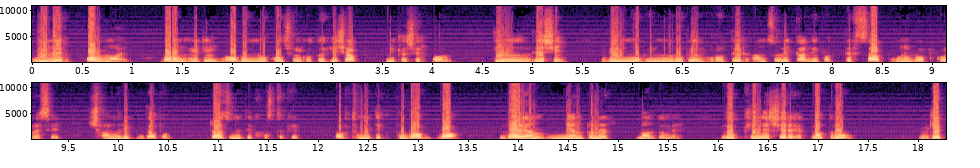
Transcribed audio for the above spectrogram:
মিলের ফল নয়, বরং এটি অভিন্ন কৌশলগত হিসাব নিকাশের ফল। তিন দেশই ভিন্ন ভিন্ন রূপে ভারতের আঞ্চলিক আধিপত্যের চাপ অনুভব করেছে সামরিক দাপট, রাজনৈতিক হস্তক্ষেপ, অর্থনৈতিক প্রভাব বা বয়ান নিয়ন্ত্রণের মাধ্যমে। দক্ষিণ এশিয়ার একমাত্র গেট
